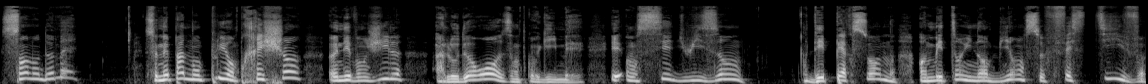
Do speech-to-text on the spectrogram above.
sans lendemain. Ce n'est pas non plus en prêchant un évangile à l'eau de rose, entre guillemets, et en séduisant des personnes en mettant une ambiance festive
